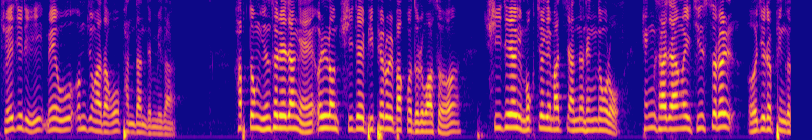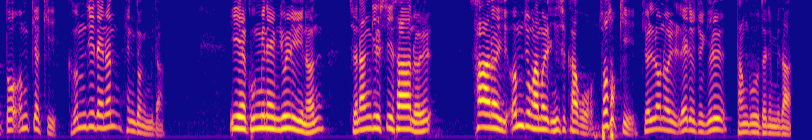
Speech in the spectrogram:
죄질이 매우 엄중하다고 판단됩니다. 합동연설회장에 언론 취재 비표를 받고 들어와서 취재의 목적에 맞지 않는 행동으로 행사장의 질서를 어지럽힌 것도 엄격히 금지되는 행동입니다. 이에 국민의힘 윤리위는 전한길 씨 사안을 사안의 엄중함을 인식하고 조속히 결론을 내려주길 당부드립니다.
